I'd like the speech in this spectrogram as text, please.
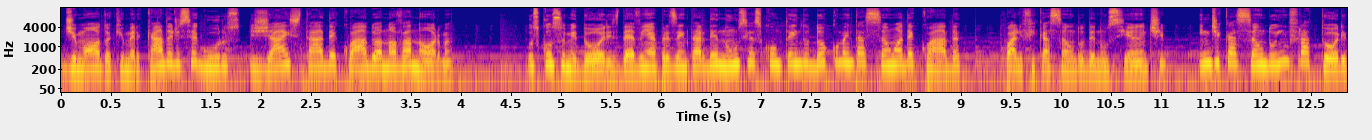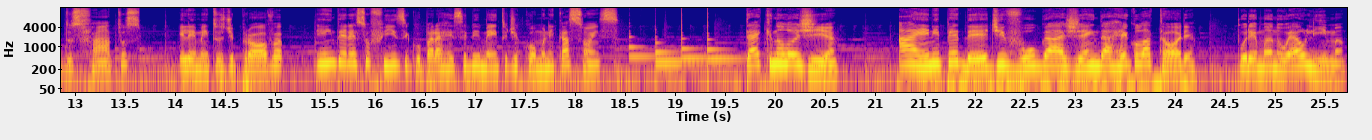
de modo que o mercado de seguros já está adequado à nova norma. Os consumidores devem apresentar denúncias contendo documentação adequada, qualificação do denunciante, indicação do infrator e dos fatos, elementos de prova e endereço físico para recebimento de comunicações. Tecnologia. A NPD divulga a agenda regulatória. Por Emanuel Lima.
